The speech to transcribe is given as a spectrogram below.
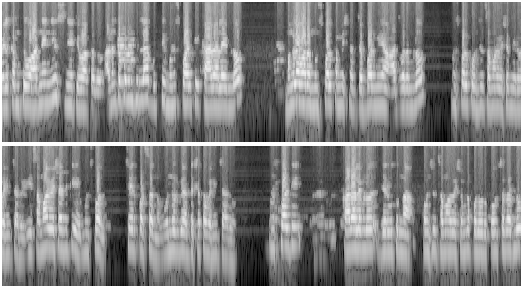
వెల్కమ్ టు ఆర్నైన్ న్యూస్ నేటి వార్తలు. అనంతపురం జిల్లా గుత్తి మున్సిపాలిటీ కార్యాలయంలో మంగళవారం మున్సిపల్ కమిషనర్ జబ్బార్ మియా ఆధ్వర్యంలో మున్సిపల్ కౌన్సిల్ సమావేశం నిర్వహించారు. ఈ సమావేశానికి మున్సిపల్ చైర్పర్సన్ వన్నూర్బి అధ్యక్షత వహించారు. మున్సిపాలిటీ కార్యాలయంలో జరుగుతున్న కౌన్సిల్ సమావేశంలో పలువురు కౌన్సిలర్లు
